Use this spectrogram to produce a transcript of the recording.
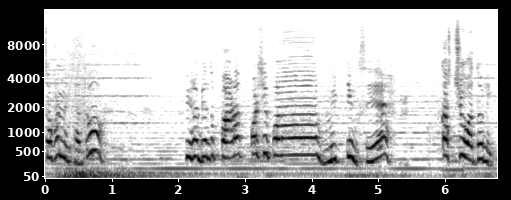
સહન નહીં થતું. પેલા બેન તો પાડો પડશે, પણ મીટિંગ છે. કશું વાંધો નહીં.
